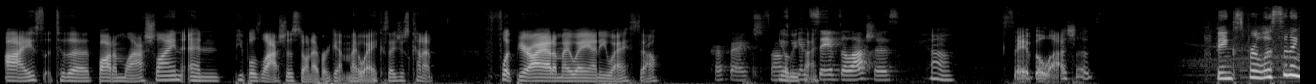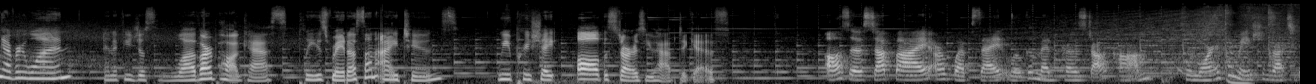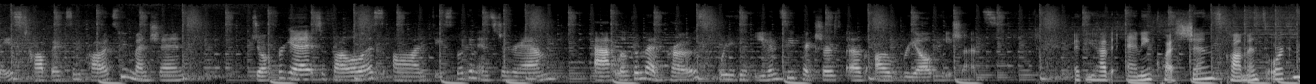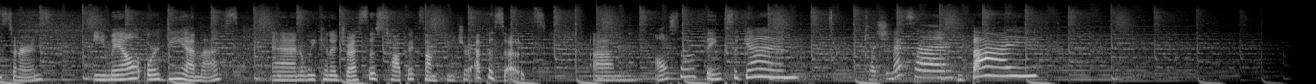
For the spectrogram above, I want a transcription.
eyes to the bottom lash line. And people's lashes don't ever get in my way because I just kind of flip your eye out of my way anyway. So Perfect. As long You'll as we can fine. save the lashes. yeah, save the lashes. Thanks for listening, everyone. And if you just love our podcast, please rate us on iTunes. We appreciate all the stars you have to give. Also, stop by our website, locumedpros.com, for more information about today's topics and products we mentioned. Don't forget to follow us on Facebook and Instagram at locumedpros, where you can even see pictures of our real patients. If you have any questions, comments, or concerns, email or DM us, and we can address those topics on future episodes. Um, also, thanks again. Catch you next time. Bye.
